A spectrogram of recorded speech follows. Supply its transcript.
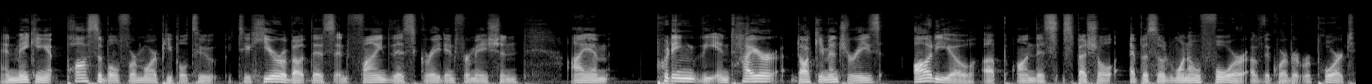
and making it possible for more people to to hear about this and find this great information, I am putting the entire documentary's audio up on this special episode 104 of the Corbett Report.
